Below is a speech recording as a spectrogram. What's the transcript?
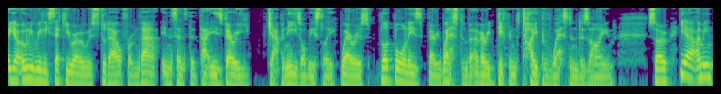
you know, only really Sekiro has stood out from that in the sense that that is very Japanese, obviously, whereas Bloodborne is very Western, but a very different type of Western design. So yeah, I mean,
